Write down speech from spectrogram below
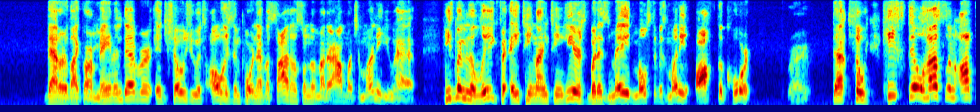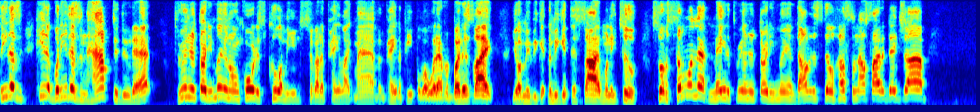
that are like our main endeavor, it shows you it's always important to have a side hustle no matter how much money you have. He's been in the league for 18, 19 years, but has made most of his money off the court. Right. That so he's still hustling off. He doesn't he but he doesn't have to do that. 330 million on court is cool. I mean, you still gotta pay like Mav and pay the people or whatever, but it's like, yo, maybe get let me get this side money too. So if someone that made a 330 million dollars is still hustling outside of their job,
